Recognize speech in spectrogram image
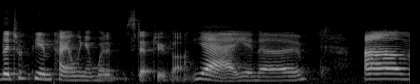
they took the impaling and went a step too far. Yeah, you know. Um,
